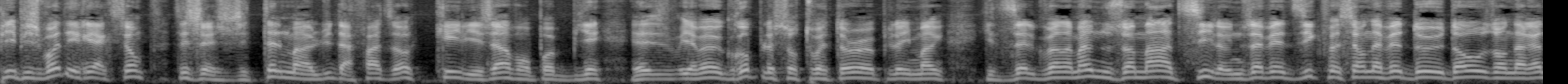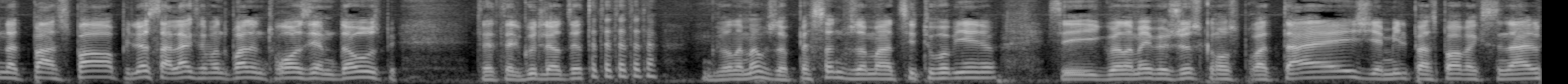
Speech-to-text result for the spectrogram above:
puis, je vois des réactions. J'ai- tellement lu d'affaires, les gens vont pas bien. Il y avait un groupe sur Twitter, puis là, il manque, qui disait, le gouvernement nous a menti. Là. Il nous avait dit que si on avait deux doses, on aurait notre passeport. Puis là, ça a l'air que ça va nous prendre une troisième dose. Puis t'as le goût de leur dire, ta, ta, ta, ta, le gouvernement, vous a, personne vous a menti, tout va bien. là. C'est Le gouvernement veut juste qu'on se protège. Il a mis le passeport vaccinal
